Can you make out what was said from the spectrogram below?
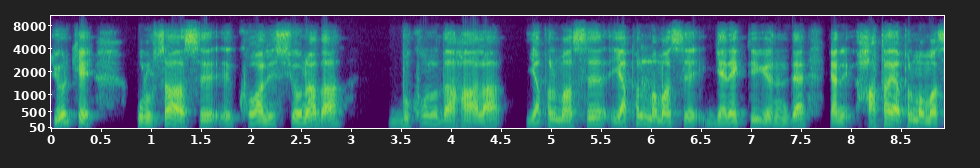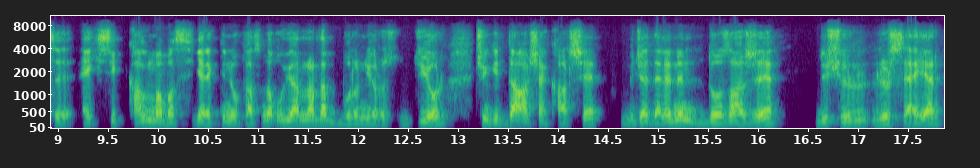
Diyor ki uluslararası e, koalisyona da bu konuda hala yapılması yapılmaması gerektiği yönünde yani hata yapılmaması, eksik kalınmaması gerektiği noktasında uyarılarda bulunuyoruz diyor. Çünkü DAEŞ'e karşı mücadelenin dozajı düşürülürse eğer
